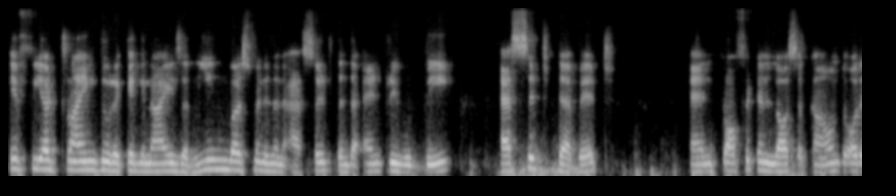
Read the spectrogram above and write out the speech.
if we are trying to recognize a reimbursement as an asset, then the entry would be asset debit and profit and loss account or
